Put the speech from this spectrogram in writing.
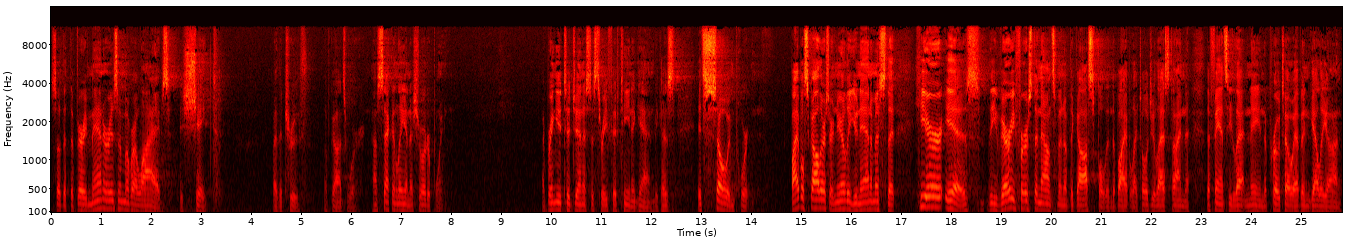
so that the very mannerism of our lives is shaped by the truth of God's Word. Secondly, and a shorter point, I bring you to Genesis 3:15 again because it's so important. Bible scholars are nearly unanimous that here is the very first announcement of the gospel in the Bible. I told you last time the, the fancy Latin name, the proto evangelion.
